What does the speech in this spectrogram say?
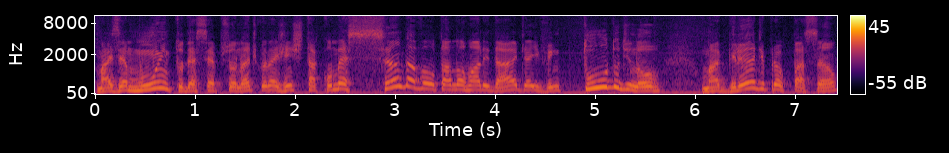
Mas é muito decepcionante quando a gente está começando a voltar à normalidade, aí vem tudo de novo, uma grande preocupação,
